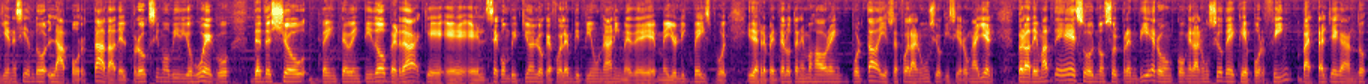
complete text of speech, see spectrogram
viene siendo la portada del próximo videojuego de The Show 2022, ¿verdad? Que eh, él se convirtió en lo que fue el MVP unánime de Major League Baseball y de repente lo tenemos ahora en portada y ese fue el anuncio que hicieron ayer. Pero además de eso, nos sorprendieron con el anuncio de que por fin va a estar llegando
